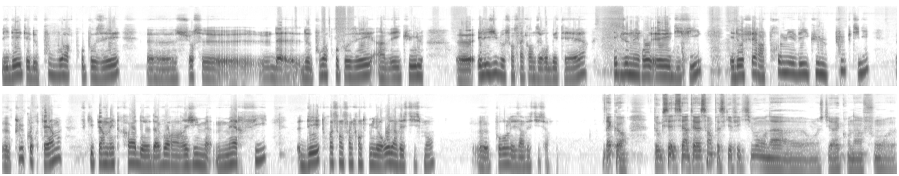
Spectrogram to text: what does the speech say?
l'idée était de pouvoir proposer sur ce de, pouvoir proposer un véhicule éligible au 150 0 BTR, exonéré d'IFI, et de faire un premier véhicule plus petit, plus court terme, ce qui permettra d'avoir un régime mère-fille des 350 000 euros d'investissement pour les investisseurs. D'accord. Donc c'est intéressant parce qu'effectivement, on a, euh, je dirais qu'on a un fonds, euh,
